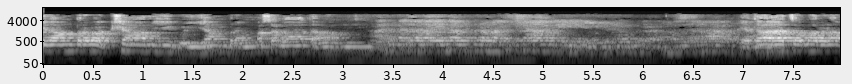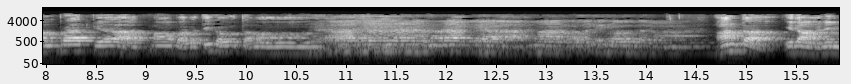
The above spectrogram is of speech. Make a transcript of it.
इदं प्रवक्ष्यामि गुह्यं ब्रह्म सनातनम्। यथा च मरणं प्राप्य आत्मा भवति गौतम। अंत इदानीम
